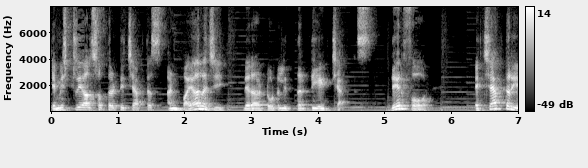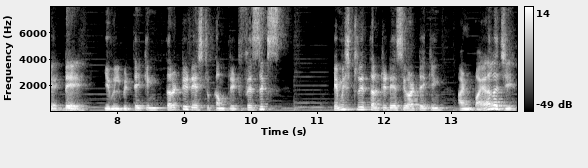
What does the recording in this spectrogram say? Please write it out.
chemistry also 30 chapters, and biology, there are totally 38 chapters. Therefore, a chapter a day, you will be taking 30 days to complete physics, chemistry 30 days you are taking, and biology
